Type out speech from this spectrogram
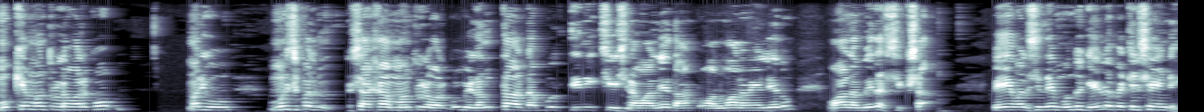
ముఖ్యమంత్రుల వరకు మరియు మున్సిపల్ శాఖ మంత్రుల వరకు వీళ్ళంతా డబ్బులు తిని చేసిన వాళ్ళే. దాంట్లో అనుమానం ఏం లేదు. వాళ్ళ మీద శిక్ష వేయవలసిందే. ముందు జైల్లో పెట్టేసేయండి.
